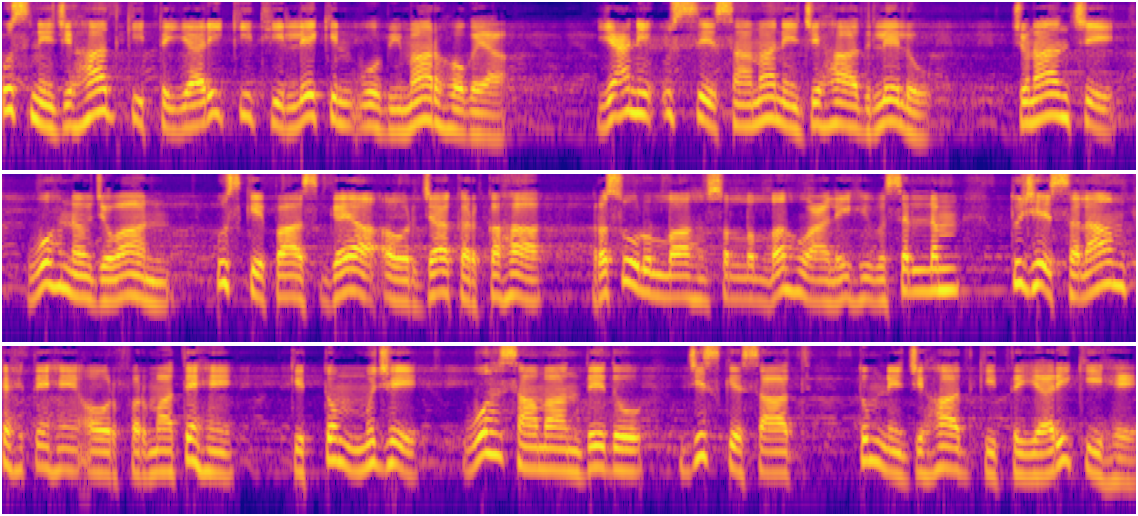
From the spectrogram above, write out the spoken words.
اس نے جہاد کی تیاری کی تھی، لیکن وہ بیمار ہو گیا۔ یعنی اس سے سامان جہاد لے لو، چنانچہ وہ نوجوان اس کے پاس گیا اور جا کر کہا، رسول اللہ صلی اللہ علیہ وسلم تجھے سلام کہتے ہیں اور فرماتے ہیں کہ تم مجھے وہ سامان دے دو جس کے ساتھ تم نے جہاد کی تیاری کی ہے۔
